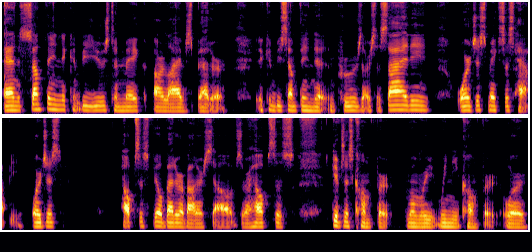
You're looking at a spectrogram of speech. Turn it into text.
and it's something that can be used to make our lives better. It can be something that improves our society, or just makes us happy, or just helps us feel better about ourselves, or helps us, gives us comfort when we, we need comfort, or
